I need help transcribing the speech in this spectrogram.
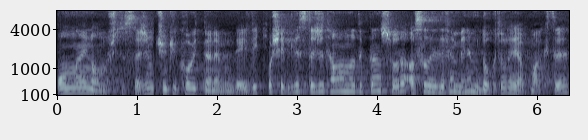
online olmuştu stajım. Çünkü Covid dönemindeydik. O şekilde stajı tamamladıktan sonra asıl hedefim benim doktora yapmaktı.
